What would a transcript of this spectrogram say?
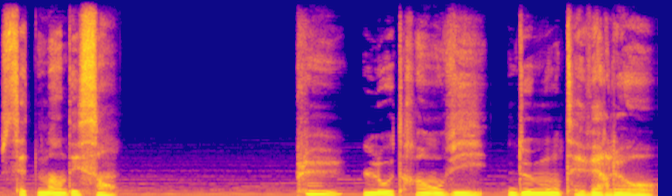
cette main descend, plus l'autre a envie de monter vers le haut.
